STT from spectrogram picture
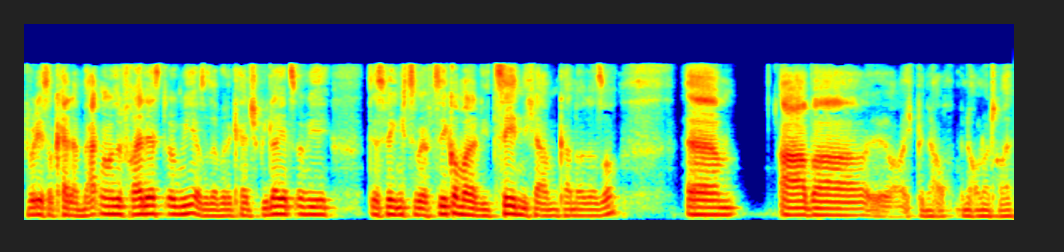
würde jetzt auch keiner merken, wenn man sie freilässt irgendwie. Also da würde kein Spieler jetzt irgendwie deswegen nicht zum FC kommen, weil er die 10 nicht haben kann oder so. Ähm, aber ja, ich bin ja auch, bin ja auch neutral.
